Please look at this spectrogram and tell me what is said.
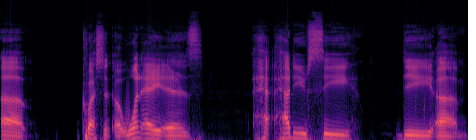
uh, question uh, one A is h- how do you see the um,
